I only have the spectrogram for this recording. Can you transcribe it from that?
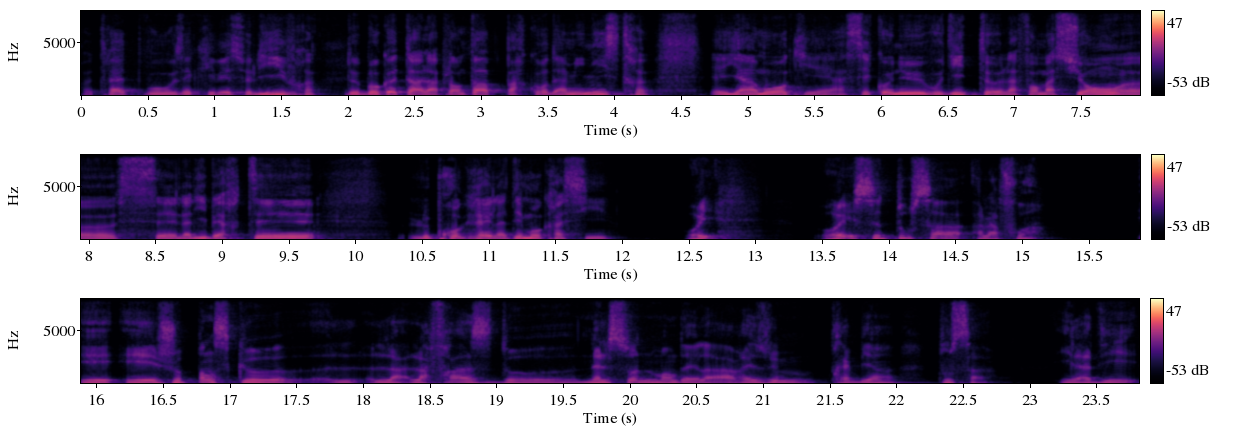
retraite, vous écrivez ce livre de Bogota à la Planta, parcours d'un ministre, et il y a un mot qui est assez connu, vous dites la formation, euh, c'est la liberté, le progrès, la démocratie. Oui, oui, c'est tout ça à la fois. Et, je pense que la, phrase de Nelson Mandela résume très bien tout ça. Il a dit,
